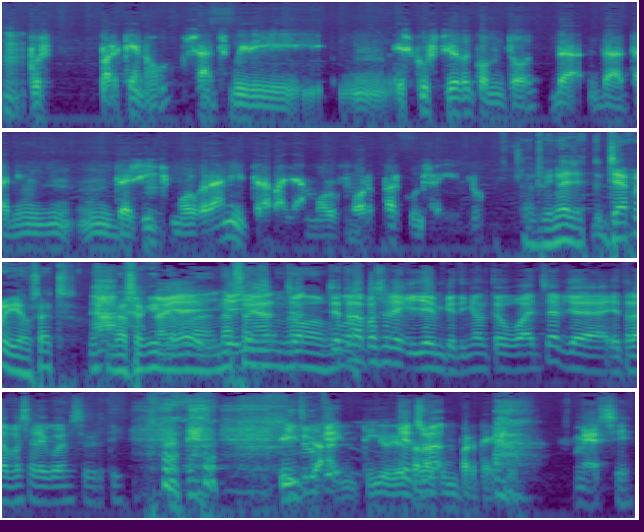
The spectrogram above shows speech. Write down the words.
Mm. doncs per què no, saps? Vull dir, mm, és qüestió de com tot, de, de tenir un, un desig Mm. molt gran i treballar molt fort per aconseguir-lo. Doncs vinga, Jerry, ja ho saps. Anar seguint No, ja, la... ja, Anar ja, seguint, ja, no, ja te la passaré, Guillem, que tinc el teu WhatsApp, ja, ja te la passaré quan surti. I tant, tio, jo ets te la comparteixo. Merci.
